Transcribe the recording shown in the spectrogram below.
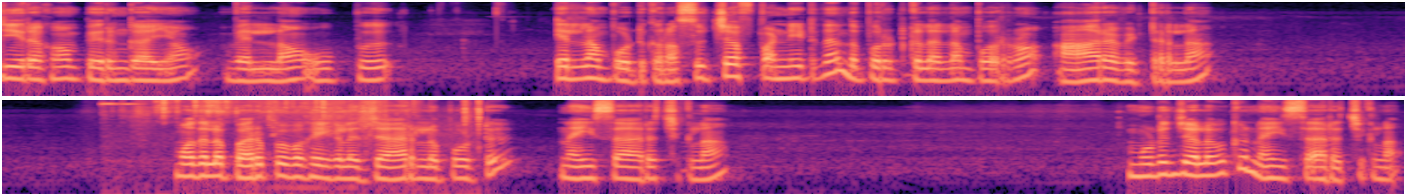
ஜீரகம் பெருங்காயம் வெல்லம் உப்பு எல்லாம் போட்டுக்கிறோம். சுவிட்ச் ஆஃப் பண்ணிட்டு தான் இந்த பொருட்கள் எல்லாம் போடுறோம். ஆற விட்டுறலாம். முதல்ல பருப்பு வகைகளை ஜாரில் போட்டு நைஸாக அரைச்சிக்கலாம். முடிஞ்ச அளவுக்கு நைஸாக அரைச்சிக்கலாம்.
